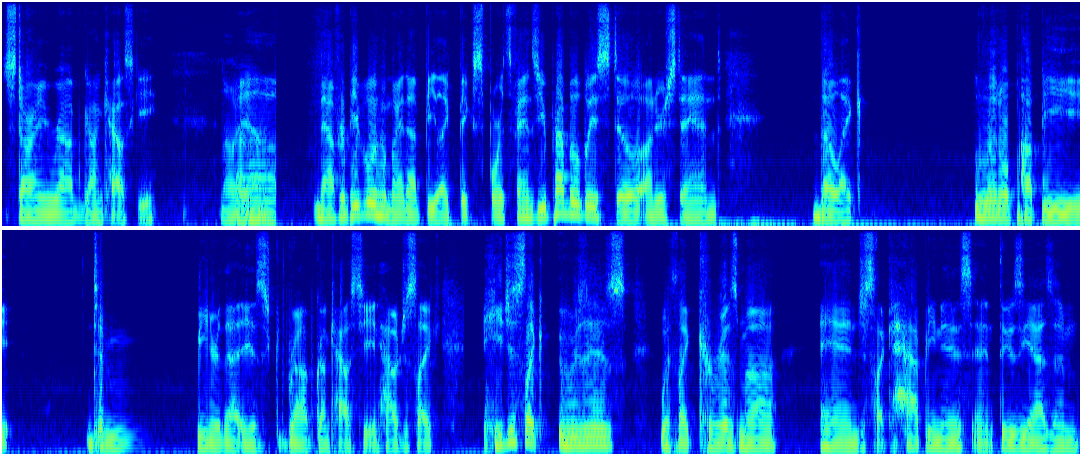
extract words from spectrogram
starring Rob Gronkowski. Oh yeah. Uh, now, for people who might not be like big sports fans, you probably still understand the like little puppy demeanor that is Rob Gronkowski and how just like he just like oozes with like charisma and just like happiness and enthusiasm.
